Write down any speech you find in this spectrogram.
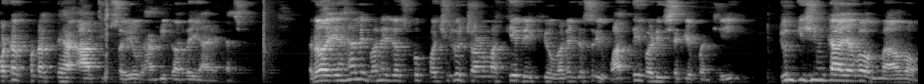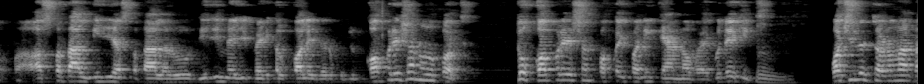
पटक पटक त्यहाँ आर्थिक सहयोग हामी गर्दै आएका छौँ। र यहाँले भने जस्तो पछिल्लो चरणमा के देखियो भने जसरी वात्तै बढिसकेपछि जुन किसिमका अब अब अस्पताल निजी अस्पतालहरू निजी मेडि मेडिकल कलेजहरूको जुन कपरेसन हुनुपर्छ त्यो कपरेसन पक्कै पनि त्यहाँ नभएको देखिन्छ। पछिल्लो चरणमा त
